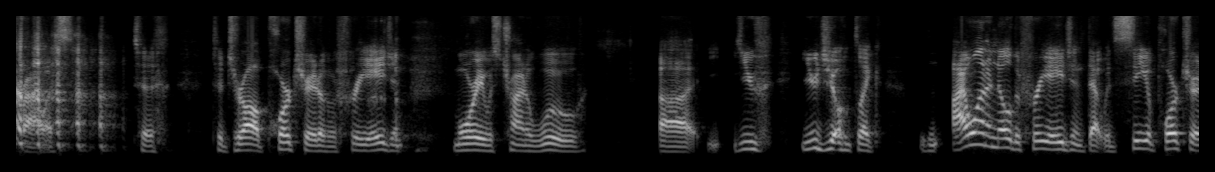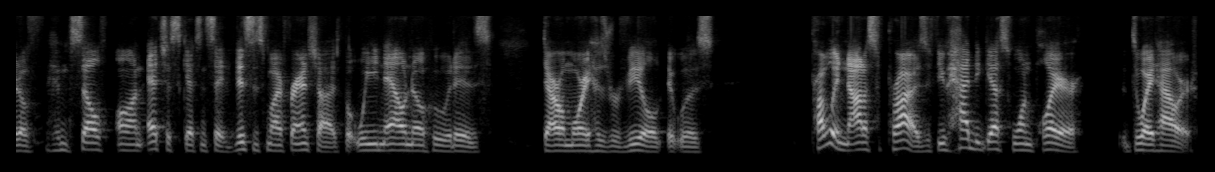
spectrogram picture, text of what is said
prowess to to draw a portrait of a free agent Morey was trying to woo uh, you you joked like I want to know the free agent that would see a portrait of himself on Etch a Sketch and say, This is my franchise. But we now know who it is. Daryl Morey has revealed it was probably not a surprise. If you had to guess one player, Dwight Howard.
